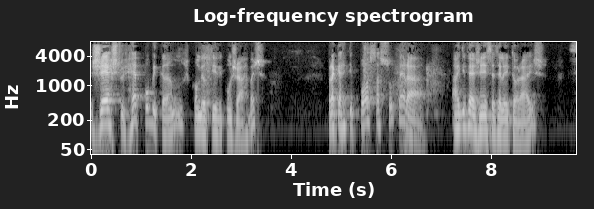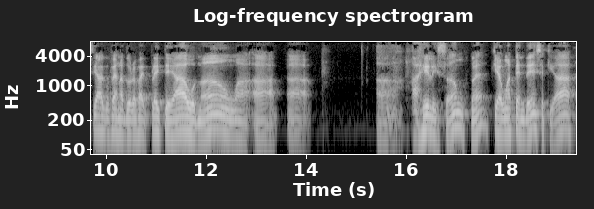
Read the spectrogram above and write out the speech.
gestos republicanos, como eu tive com Jarbas, para que a gente possa superar as divergências eleitorais, se a governadora vai pleitear ou não a, a, a, a, reeleição, é? que é uma tendência que há,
